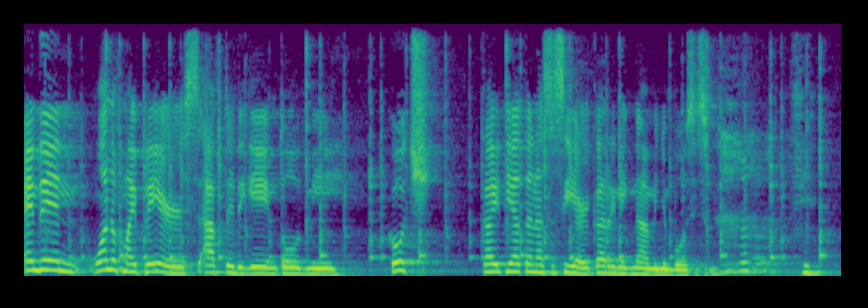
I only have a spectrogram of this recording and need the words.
And then, one of my players after the game told me, Coach, kahit yata nasa CR ka, rinig namin yung boses mo.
